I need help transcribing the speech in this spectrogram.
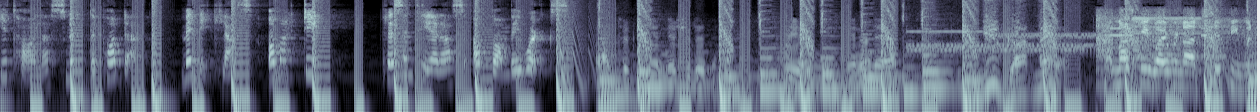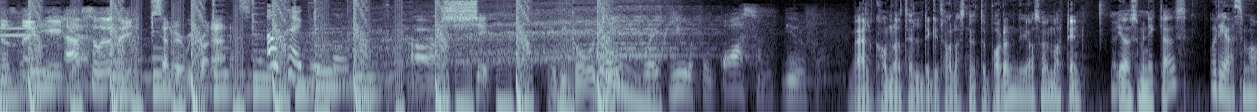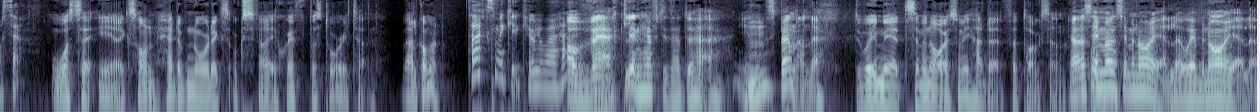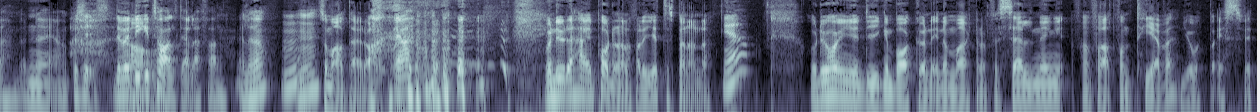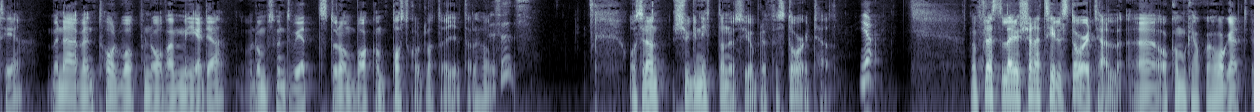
digitala Snuttepodden med Niklas och Martin. Presenteras av Bombay Works. I took the initiative in creating the internet. You got mail. That must be why we're not shipping Windows 98. Absolutely. Senator, we run ads. Okay, Google. Oh shit. Here we go again. Great, beautiful, awesome, beautiful. Välkomna till Digitala Snuttepodden. Det är jag som är Martin. Jag som är Niklas. Och det är jag som är Åse. Åse Eriksson, Head of Nordics och Sverigechef på Storytel. Välkommen. Tack så mycket, kul att vara här. Ja, verkligen häftigt att du är här. Jättespännande. Du var ju med i ett seminarium som vi hade för ett tag sedan. Ja, säger man seminarium eller webbinarie eller vad nu är. Precis. Det var Ja. digitalt i alla fall, eller hur? Som allt är idag. Ja. Men nu är det här i podden i alla fall, det är jättespännande. Ja, Och du har ju en gedigen bakgrund inom marknad och försäljning, framförallt från tv, jobbat på SVT, men även 12 år på Nova Media. Och de som inte vet står de bakom Postkodlotteriet, eller hur? precis. Och sedan 2019 nu så jobbar du för Storytel. Ja, De flesta lär ju känna till Storytel eh, och kommer kanske ihåg att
